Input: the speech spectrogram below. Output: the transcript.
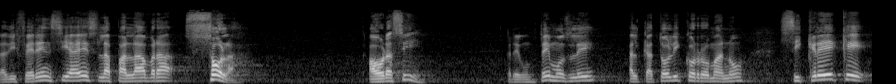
La diferencia es la palabra sola. Ahora sí, preguntémosle al católico romano si cree que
